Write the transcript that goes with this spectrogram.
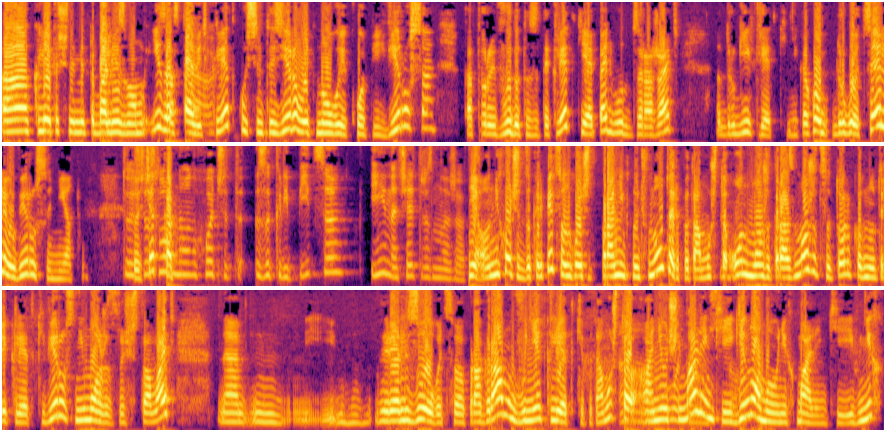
э, клеточным метаболизмом и заставить клетку синтезировать новые копии вируса, которые выйдут из этой клетки и опять будут заражать другие клетки. Никакой другой цели у вируса нету. То, То есть, условно, это... он хочет закрепиться и начать размножаться. Нет, он не хочет закрепиться, он хочет проникнуть внутрь, потому что он может размножиться только внутри клетки. Вирус не может существовать, э, реализовывать свою программу вне клетки, потому что а, они вот очень маленькие, что. геномы у них маленькие, и в них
